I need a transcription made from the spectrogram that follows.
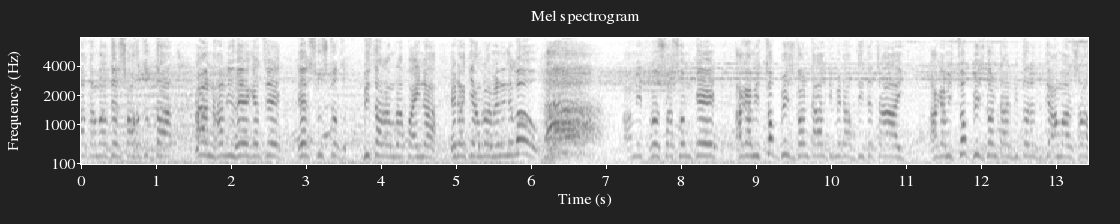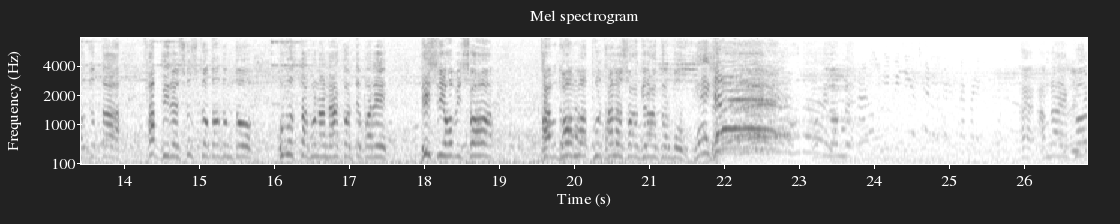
আজ আমাদের সহযোদ্ধা প্রাণহানি হয়ে গেছে এর সুষ্ঠু বিচার আমরা পাই না এটা কি আমরা মেনে নেব? আমি প্রশাসনকে আগামী চব্বিশ ঘণ্টা আলটিমেটাম দিতে চাই। আগামী চব্বিশ ঘণ্টার ভিতরে যদি আমার সহযোদ্ধা সাব্বিরের সুস্থ তদন্ত উপস্থাপনা না করতে পারে ডিসি অফিস সহ মোহাম্মদপুর থানা সহ গ্রহণ করব। অবিলম্বে। হ্যাঁ আমরা এখন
